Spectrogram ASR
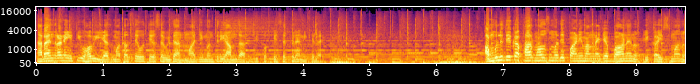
नारायण राणे युती व्हावी याच मताचे होते असं विधान माजी मंत्री आमदार दीपक केसरकर यांनी केलंय. आंबोलीत एका फार्म हाऊसमध्ये पाणी मागण्याच्या बहाण्यानं एका इस्मानं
